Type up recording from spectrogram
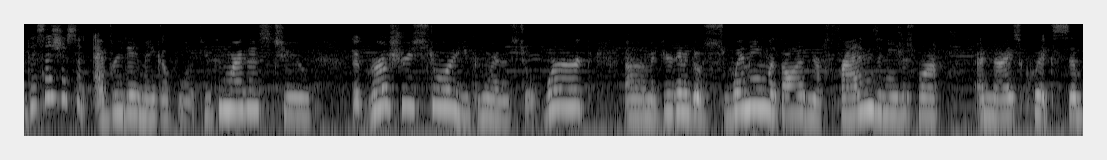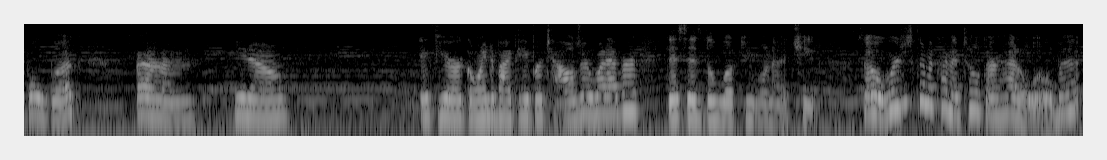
this is just an everyday makeup look. You can wear this to the grocery store. You can wear this to work. Um, if you're gonna go swimming with all of your friends and you just want a nice, quick, simple look, um, you know, if you're going to buy paper towels or whatever, this is the look you wanna achieve. So we're just gonna kind of tilt our head a little bit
